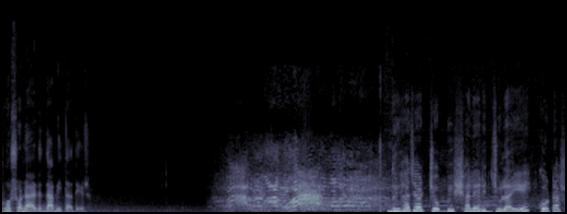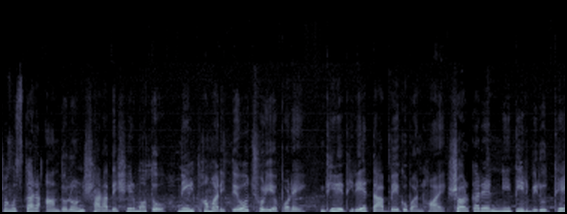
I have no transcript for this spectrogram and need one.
ঘোষণার দাবি তাদের। দুই হাজার চব্বিশ সালের জুলাইয়ে কোটা সংস্কার আন্দোলন সারা দেশের মতো নীলফামারীতেও ছড়িয়ে পড়ে। ধীরে ধীরে তা বেগবান হয়। সরকারের নীতির বিরুদ্ধে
